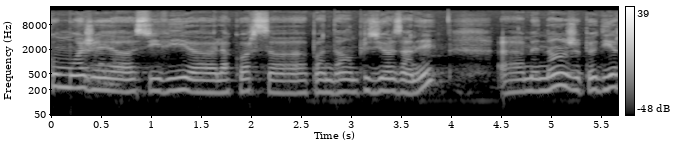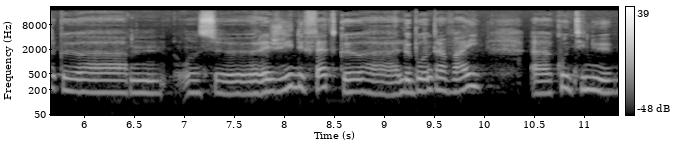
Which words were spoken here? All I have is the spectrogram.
Comme moi, j'ai euh, suivi euh, la Corse euh, pendant plusieurs années. Maintenant, je peux dire qu'on se réjouit du fait que le bon travail continue.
